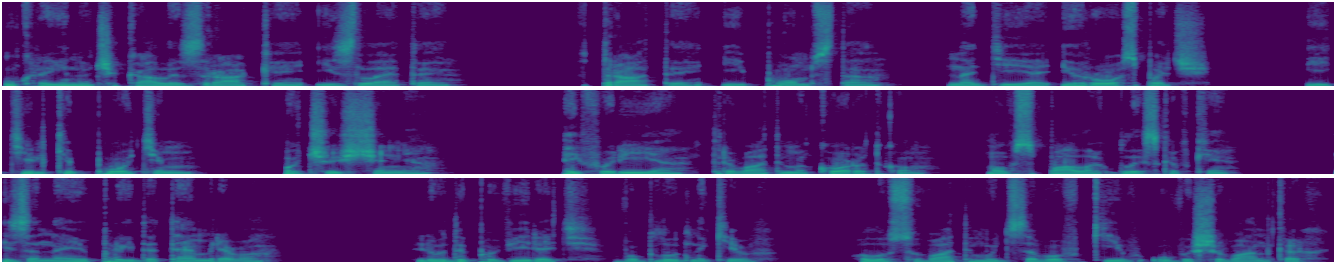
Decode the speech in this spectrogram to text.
Україну чекали зраки і злети, втрати і помста, надія і розпач, і тільки потім очищення. Ейфорія триватиме коротко, мов спалах блискавки, і за нею прийде темрява. Люди повірять в облудників, голосуватимуть за вовків у вишиванках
